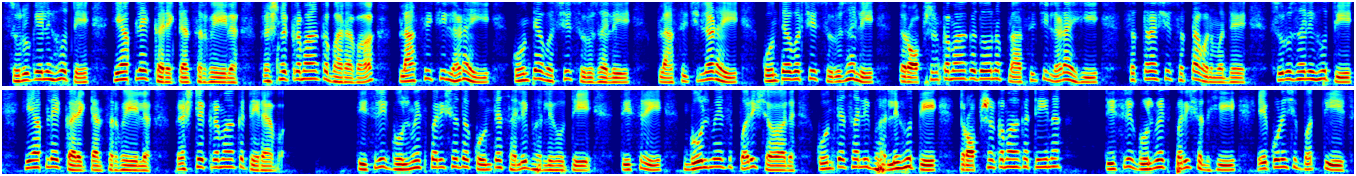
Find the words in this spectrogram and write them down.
सुरू केले होते हे आपले करेक्ट आन्सर होईल. प्रश्न क्रमांक बारावा प्लासीची लढाई कोणत्या वर्षी सुरू झाली? प्लासीची लढाई कोणत्या वर्षी सुरू झाली? तर ऑप्शन क्रमांक दोन प्लासीची लढाई ही सतराशे सत्तावन्नमध्ये सुरू झाली होती हे आपले करेक्ट आन्सर होईल. प्रश्न क्रमांक तेरावा तिसरी गोलमेज परिषद कोणत्या साली भरली होती? तिसरी गोलमेज परिषद कोणत्या साली भरली होती? तर ऑप्शन क्रमांक तीन तिसरी गोलमेज परिषद ही एकोणीसशे बत्तीस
